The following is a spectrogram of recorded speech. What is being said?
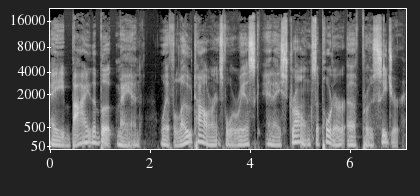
a by the book man with low tolerance for risk and a strong supporter of procedure.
